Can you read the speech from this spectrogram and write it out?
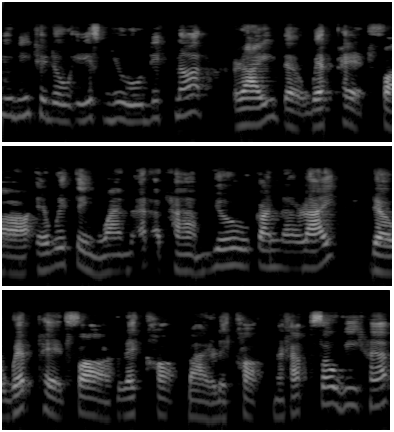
you need to do is you did not write the web page for everything one at a time you gonna write the web page for record by record นะครับ so we have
